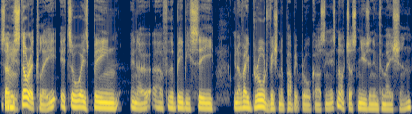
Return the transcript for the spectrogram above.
So mm. historically, it's always been you know uh, for the BBC you know, a very broad vision of public broadcasting. It's not just news and information,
